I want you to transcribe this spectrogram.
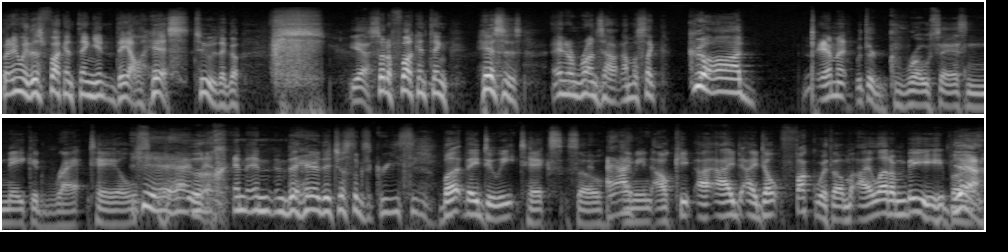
But anyway, this fucking thing, they all hiss too. They go, Yeah. so the fucking thing hisses and it runs out. I'm just like, God damn it. with their gross ass naked rat tails. Yeah, and, and, and the hair that just looks greasy. But they do eat ticks, so I, I- mean, I'll keep. I, I I don't fuck with them. I let them be. But Yeah.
